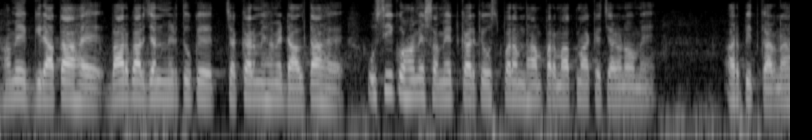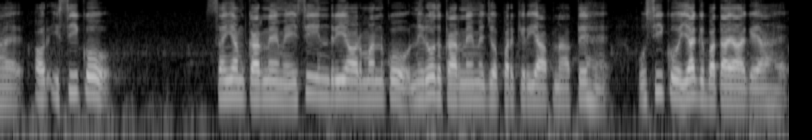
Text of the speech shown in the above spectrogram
हमें गिराता है बार बार जन्म मृत्यु के चक्कर में हमें डालता है, उसी को हमें समेट करके उस परम धाम परमात्मा के चरणों में अर्पित करना है और इसी को संयम करने में, इसी इंद्रिय और मन को निरोध करने में जो प्रक्रिया अपनाते हैं, उसी को यज्ञ बताया गया है।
